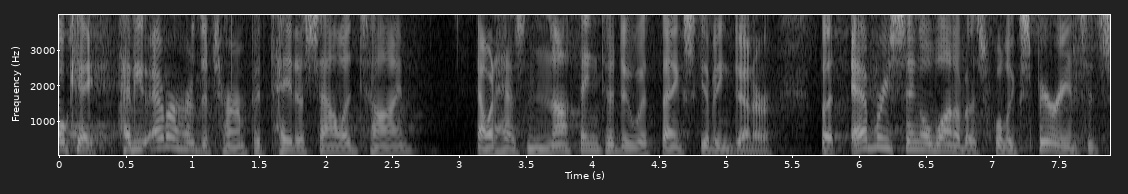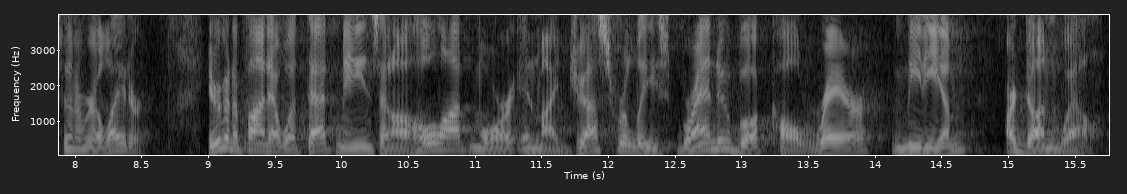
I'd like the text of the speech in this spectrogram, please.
Okay, have you ever heard the term potato salad time? Now, it has nothing to do with Thanksgiving dinner, but every single one of us will experience it sooner or later. You're going to find out what that means and a whole lot more in my just released brand new book called Rare, Medium, or Done Well.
